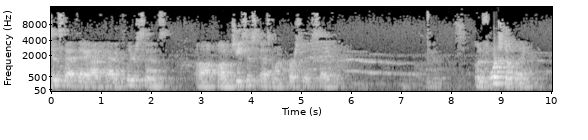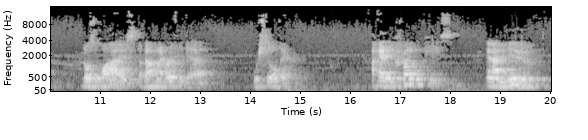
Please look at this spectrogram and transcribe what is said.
since that day, I've had a clear sense uh, of Jesus as my personal Savior. Unfortunately, those lies about my earthly dad were still there. I had incredible peace, and I knew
